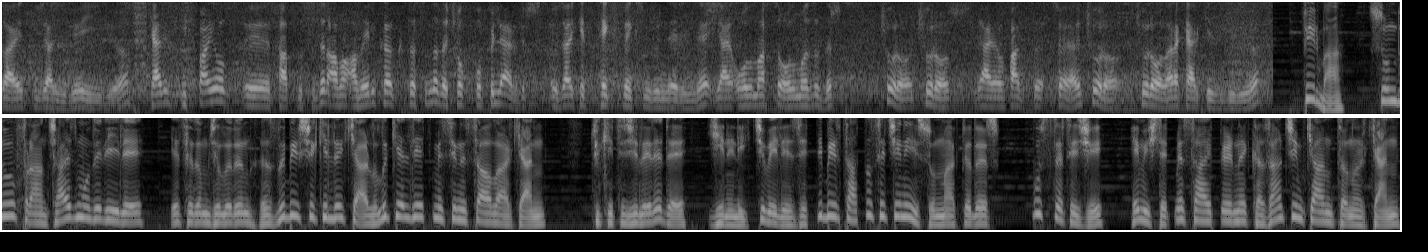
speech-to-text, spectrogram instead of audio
Gayet güzel gidiyor, iyi gidiyor. Kendisi İspanyol e, tatlısıdır ama Amerika kıtasında da çok popülerdir. Özellikle Tex-Mex ürünlerinde yani olmazsa olmazıdır. Churro, churros yani farklı söyler churro, churro olarak herkes biliyor. Firma, sunduğu franchise modeliyle yatırımcıların hızlı bir şekilde karlılık elde etmesini sağlarken, tüketicilere de yenilikçi ve lezzetli bir tatlı seçeneği sunmaktadır. Bu strateji hem işletme sahiplerine kazanç imkanı tanırken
